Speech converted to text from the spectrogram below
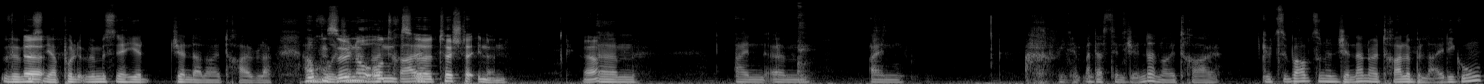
Wir müssen, ja, poli- wir müssen ja hier genderneutral bleiben. Hurensöhne und äh, TöchterInnen. Ja? ähm, ein, ähm, ein, ach, wie nennt man das denn genderneutral? Gibt es überhaupt so eine genderneutrale Beleidigung?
